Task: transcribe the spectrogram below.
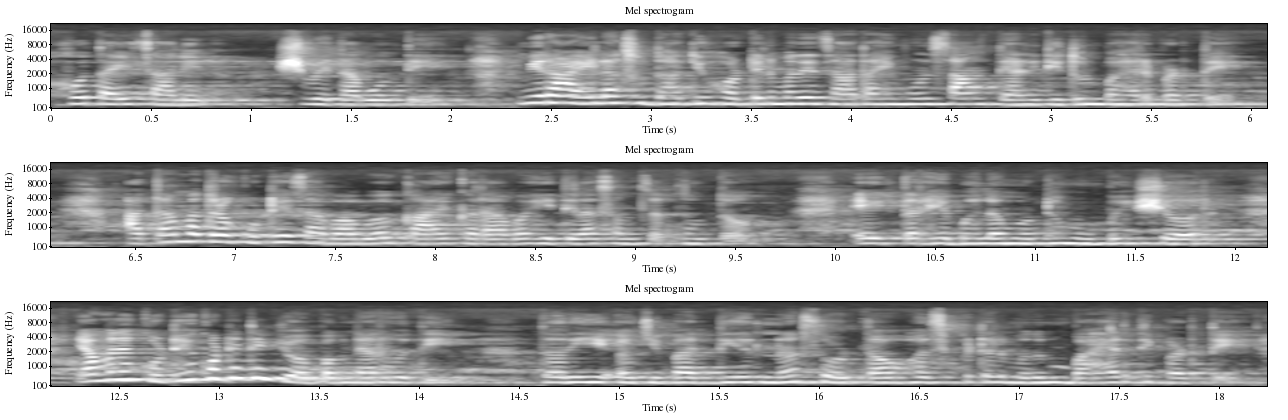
हो ताई चालेल श्वेता बोलते. मी आईलासुद्धा ती हॉटेलमध्ये जात आहे म्हणून सांगते आणि तिथून बाहेर पडते. आता मात्र कुठे जावावं काय करावं हे तिला समजत नव्हतं. एक तर हे भलं मोठं मुंबई शहर. यामध्ये कुठे कुठे ती जॉब बघणार होती? तरीही अजिबात धीर न सोडता हॉस्पिटलमधून बाहेर ती पडते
